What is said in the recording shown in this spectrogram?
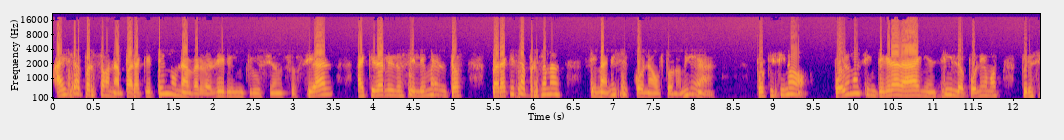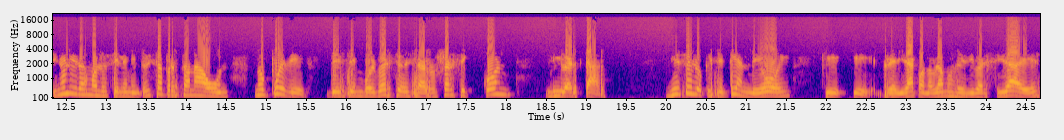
a esa persona para que tenga una verdadera inclusión social, hay que darle los elementos para que esa persona se maneje con autonomía. Porque si no, podemos integrar a alguien, sí, lo ponemos, pero si no le damos los elementos, esa persona aún no puede desenvolverse o desarrollarse con libertad. Y eso es lo que se tiende hoy, que, en realidad cuando hablamos de diversidades,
